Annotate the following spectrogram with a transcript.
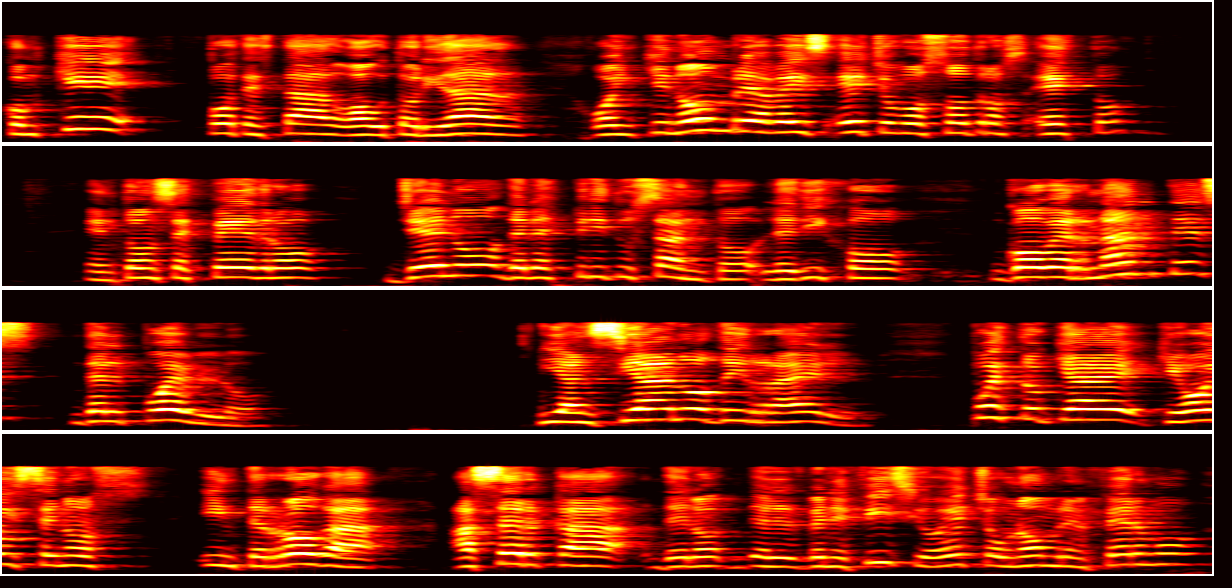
¿con qué potestad o autoridad o en qué nombre habéis hecho vosotros esto? Entonces Pedro, lleno del Espíritu Santo, le dijo, gobernantes del pueblo y ancianos de Israel, puesto que, hoy se nos interroga acerca del beneficio hecho a un hombre enfermo,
